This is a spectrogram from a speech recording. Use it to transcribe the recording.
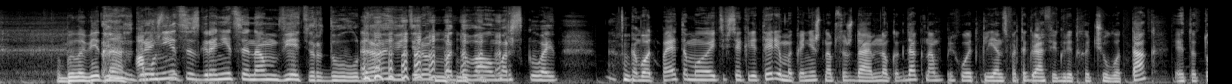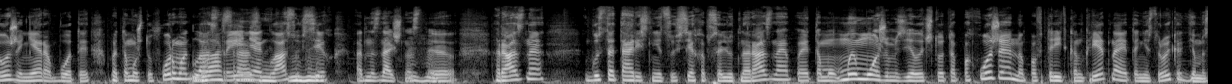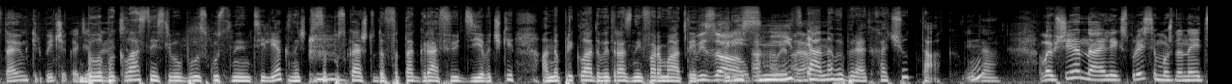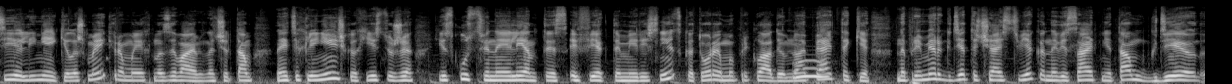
было видно. С границы, с границы нам ветер дул, да, ветерок поддувал морской. Вот, поэтому эти все критерии мы, конечно, обсуждаем. Но когда к нам приходит клиент с фотографией и говорит, хочу вот так, это тоже не работает. Потому что форма глаз, глаз строение разный. глаз угу. у всех однозначно угу. разная. Густота ресниц у всех абсолютно разная, поэтому мы можем сделать что-то похожее, но повторить конкретно это не стройка, где мы ставим кирпичик один Было бы классно, если бы был искусственный интеллект, значит, ты запускаешь туда фотографию девочки, она прикладывает разные форматы Визуал. ресниц, ага, да? и она выбирает «хочу так». Да. Вообще на Алиэкспрессе можно найти линейки лэшмейкера, мы их называем. Значит, там на этих линеечках есть уже искусственные ленты с эффектами ресниц, которые мы прикладываем. Но опять-таки, например, где-то часть века нависает не там, где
